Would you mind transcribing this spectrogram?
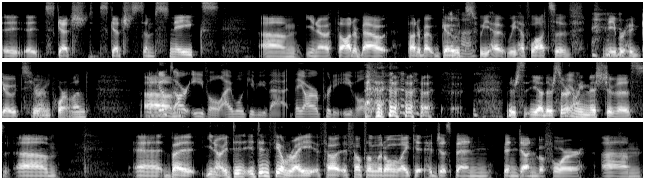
it, it, sketched sketched some snakes. Um, you know, thought about thought about goats. Uh-huh. We have we have lots of neighborhood goats here right. in Portland. goats um, are evil. I will give you that. They are pretty evil. there's yeah, they're certainly yeah. mischievous. Um, uh, but you know, it didn't it didn't feel right. It felt it felt a little like it had just been been done before. Um,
